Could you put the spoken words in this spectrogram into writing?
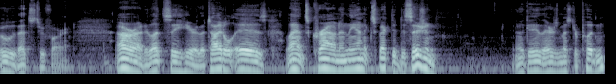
Ooh, that's too far in. Alrighty, let's see here. The title is Lance Crown and the Unexpected Decision. Okay, there's Mr. Puddin.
